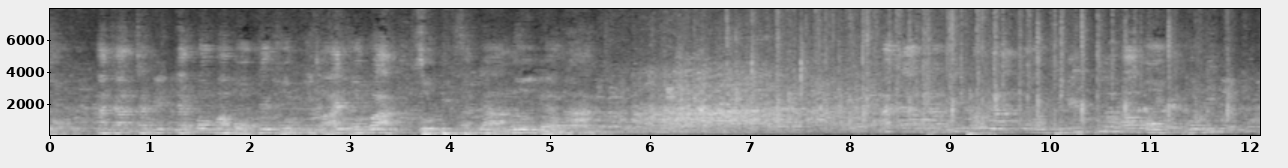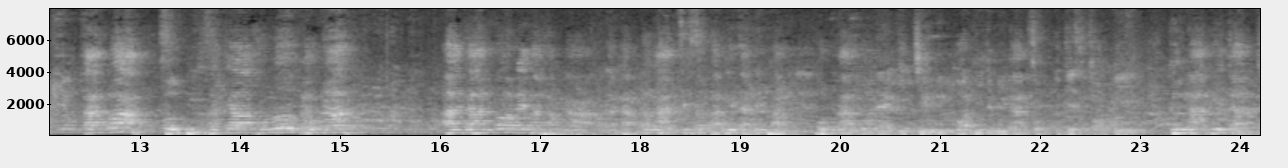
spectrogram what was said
72 อาจารย์ชันวิทย์ยังต้องมาบอกให้คนอีกหลายคนว่าสนธิสัญญาเลิกแล้วนะ สนธิสัญญาเขาเลิกแล้วนะ อาจารย์ก็ได้มาทำงานนะครับ แล้วงานที่สำคัญที่อาจารย์ได้ทำผลงานโมเดลอีกชิ้นหนึ่งก่อนที่จะมีการส่ง72 ปี คืองานที่อาจารย์ช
